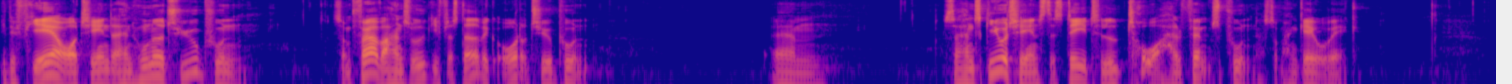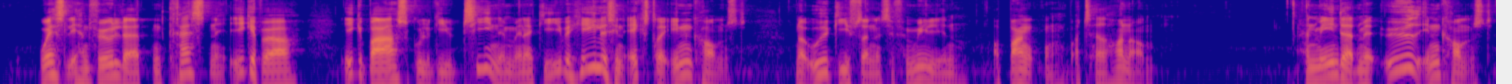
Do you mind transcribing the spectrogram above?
I det fjerde år tjente han 120 pund. Som før var hans udgifter stadigvæk 28 pund. Um, så hans givertjeneste steg til 92 pund, som han gav væk. Wesley han følte, at den kristne ikke, bør, ikke bare skulle give tiende, men at give hele sin ekstra indkomst, når udgifterne til familien og banken var taget hånd om. Han mente, at med øget indkomst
